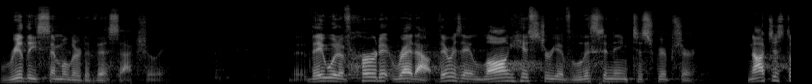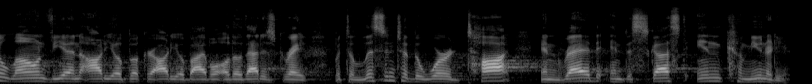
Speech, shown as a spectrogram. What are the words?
really similar to this, actually. They would have heard it read out. There is a long history of listening to Scripture, not just alone via an audio book or audio Bible, although that is great, but to listen to the word taught and read and discussed in community.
